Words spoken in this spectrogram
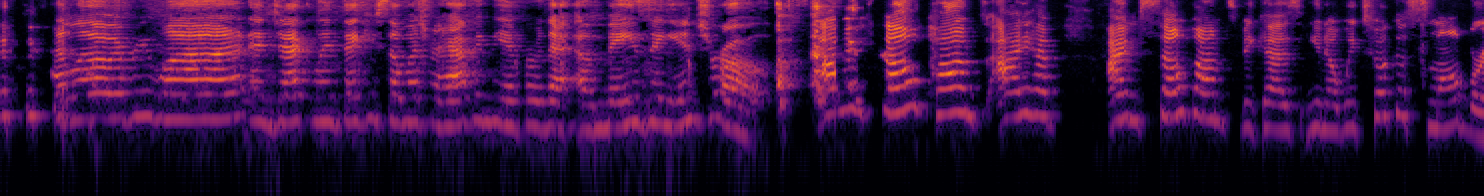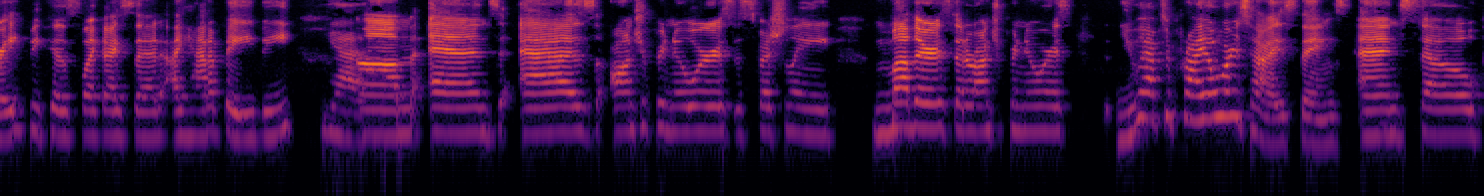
Hello, everyone. And Jacqueline, thank you so much for having me and for that amazing intro. I'm so pumped. I have I'm so pumped because you know we took a small break because, like I said, I had a baby. Yeah. Um, and as entrepreneurs, especially mothers that are entrepreneurs, you have to prioritize things. And so,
